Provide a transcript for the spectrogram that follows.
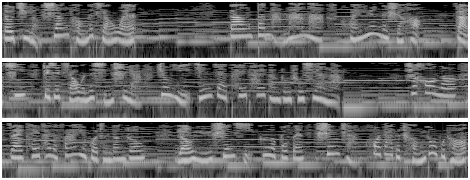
都具有相同的条纹。当斑马妈妈怀孕的时候。早期这些条纹的形式呀，就已经在胚胎当中出现了。之后呢，在胚胎的发育过程当中，由于身体各部分伸展扩大的程度不同，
